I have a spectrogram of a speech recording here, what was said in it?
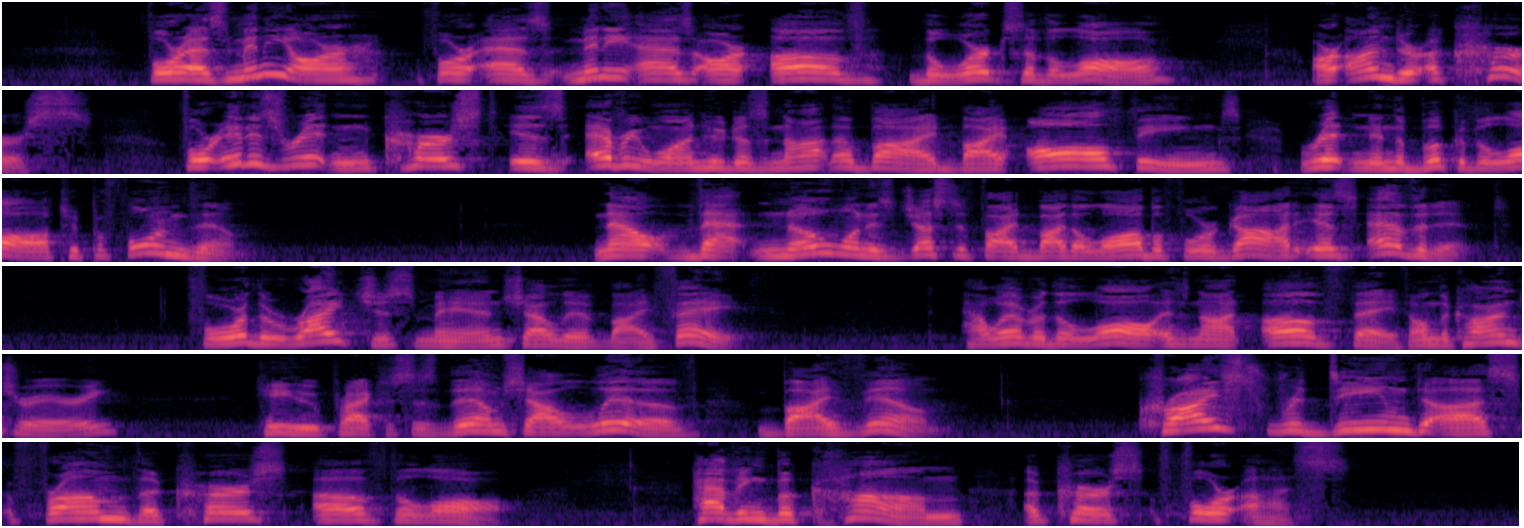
for as many are for as many as are of the works of the law are under a curse. For it is written, Cursed is everyone who does not abide by all things written in the book of the law to perform them. Now, that no one is justified by the law before God is evident. For the righteous man shall live by faith. However, the law is not of faith. On the contrary, he who practices them shall live by them. Christ redeemed us from the curse of the law, having become a curse for us.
